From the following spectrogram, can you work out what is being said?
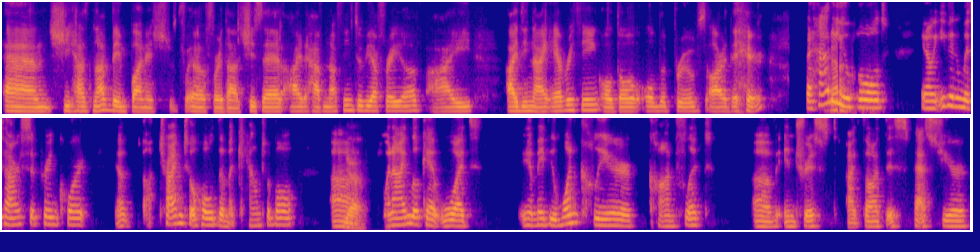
And she has not been punished for, uh, for that. She said, I have nothing to be afraid of. I, I deny everything, although all the proofs are there. But how do you hold, you know, even with our Supreme Court, you know, trying to hold them accountable. Uh, yeah. When I look at what, you know, maybe one clear conflict of interest, I thought this past year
